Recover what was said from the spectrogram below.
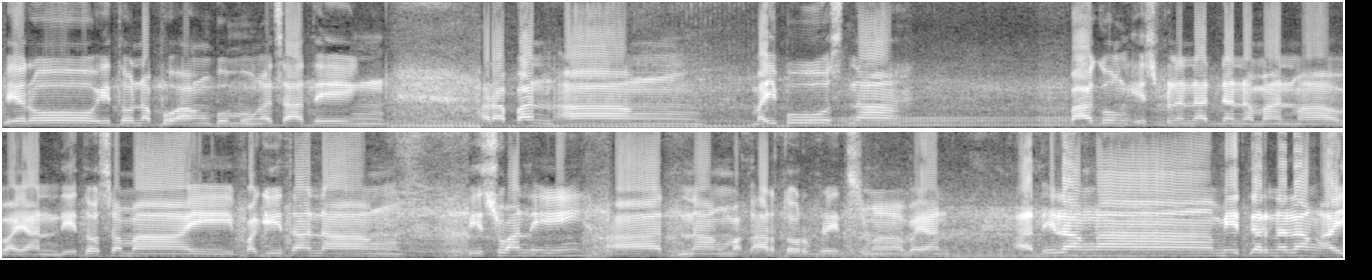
Pero ito na po ang bumungad sa ating harapan. Ang may buhos na bagong esplanade na naman mga bayan. Dito sa may pagitan ng Phase 1A at ng MacArthur Bridge mga bayan. At ilang ah, meter na lang ay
